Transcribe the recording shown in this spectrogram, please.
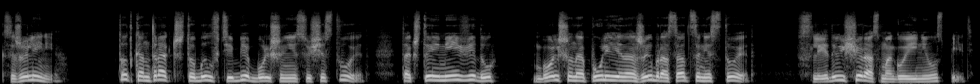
К сожалению. Тот контракт, что был в тебе, больше не существует, так что имей в виду, больше на пули и ножи бросаться не стоит. В следующий раз могу и не успеть.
